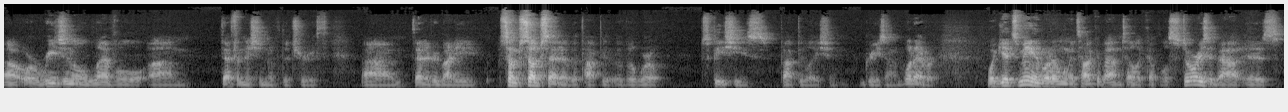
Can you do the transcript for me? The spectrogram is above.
uh, or regional level um, definition of the truth uh, that everybody, some subset of the popul- of the world species population agrees on. Whatever. What gets me and what I want to talk about and tell a couple of stories about is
